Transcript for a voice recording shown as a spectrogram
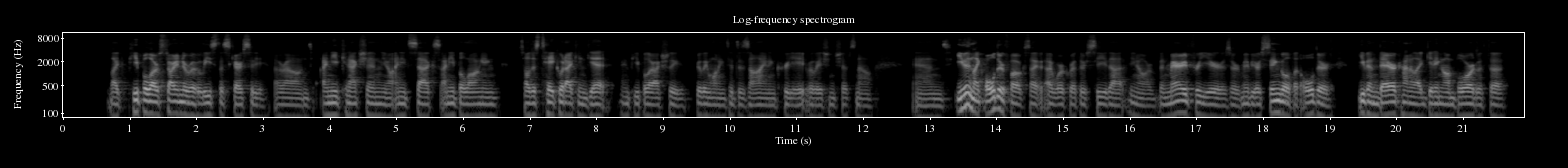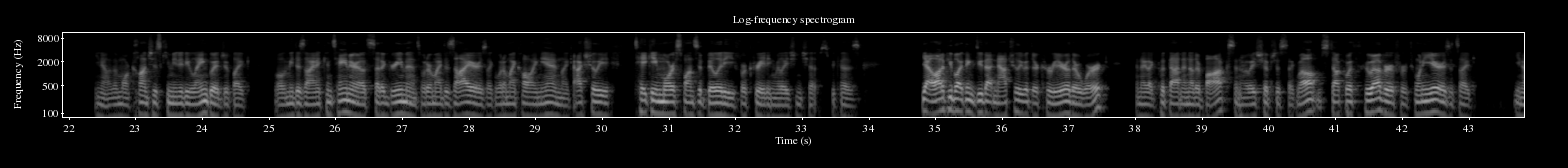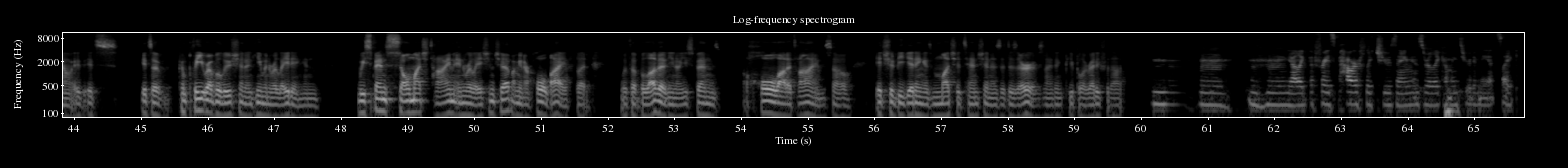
like people are starting to release the scarcity around i need connection you know i need sex i need belonging so i'll just take what i can get and people are actually really wanting to design and create relationships now and even like older folks I, I work with or see that you know have been married for years or maybe are single but older even they're kind of like getting on board with the you know the more conscious community language of like well let me design a container let's set agreements what are my desires like what am i calling in like actually taking more responsibility for creating relationships because yeah a lot of people i think do that naturally with their career or their work and they like put that in another box and the relationship's just like well i'm stuck with whoever for 20 years it's like you know it, it's it's a complete revolution in human relating and we spend so much time in relationship i mean our whole life but with a beloved you know you spend a whole lot of time so it should be getting as much attention as it deserves and i think people are ready for that Mm-hmm. Mm-hmm. Yeah, like the phrase powerfully choosing is really coming through to me. It's like,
